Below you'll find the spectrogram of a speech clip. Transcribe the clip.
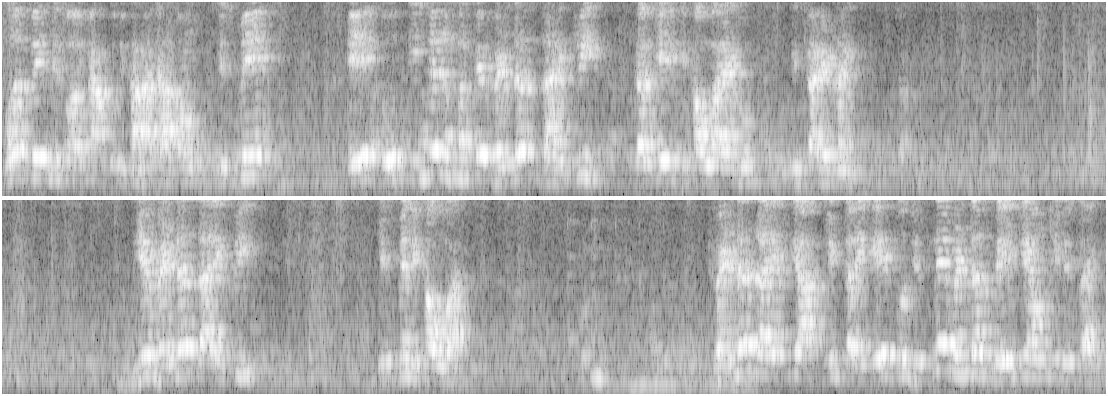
फ़र्स्ट पेज में सॉरी मैं आपको दिखाना चाहता हूँ। इसमें एक, दो, तीसरे नंबर पे वेंडर्स डायरेक्टरी करके लिखा हुआ है जो इसका हेडलाइन ये वेंडर्स डायरेक्टरी इसमें लिखा हुआ है। वेंडर्स डायरेक्टरी आप क्लिक करेंगे तो जितने वेंडर्स बेच के हैं, उनकी लिस्ट आएगी।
